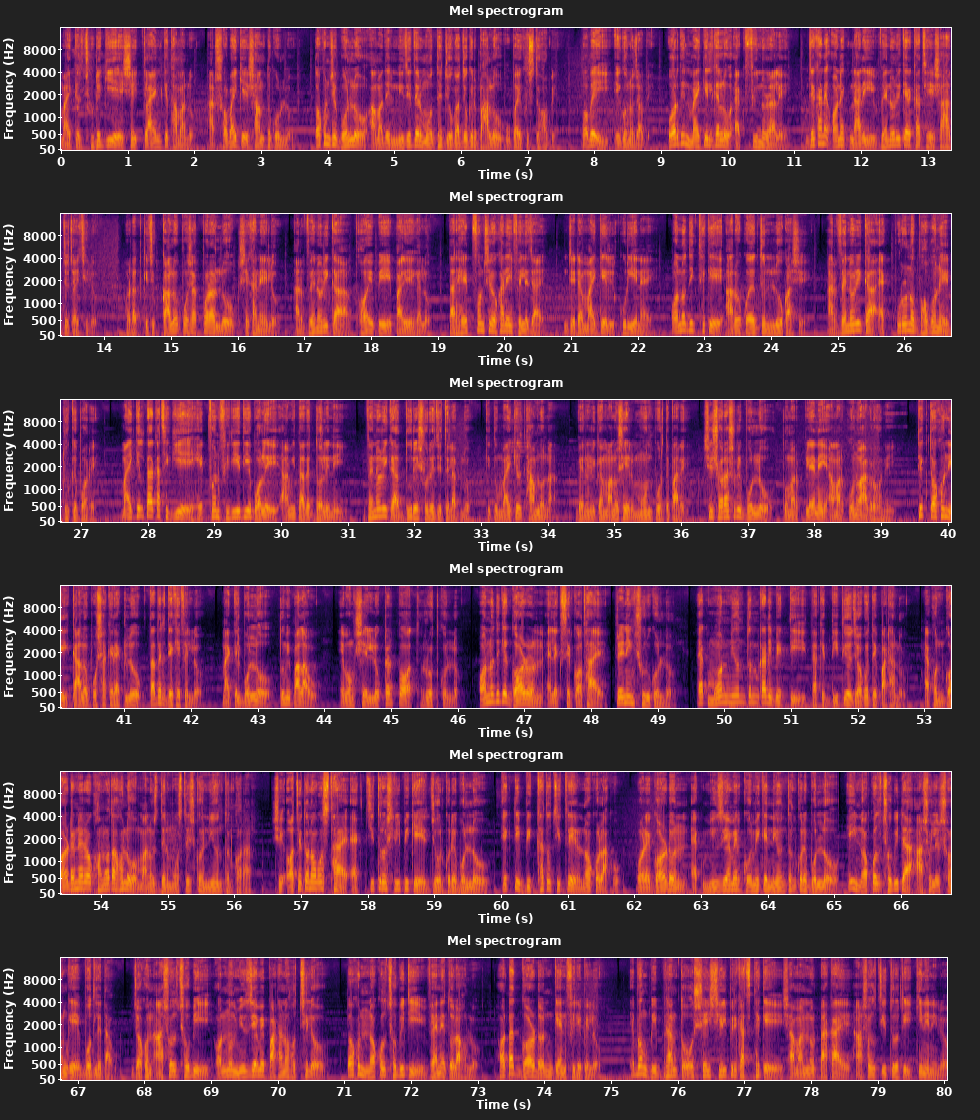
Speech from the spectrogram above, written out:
মাইকেল ছুটে গিয়ে সেই ক্লায়েন্টকে থামালো, আর সবাইকে শান্ত করল। তখন সে বলল, আমাদের নিজেদের মধ্যে যোগাযোগের ভালো উপায় খুঁজতে হবে। তবেই এগোনো যাবে। পরদিন মাইকেল গেল এক ফিনোরালে যেখানে অনেক নারী ভেনোরিকার কাছে সাহায্য চাইছিল। হঠাৎ কিছু কালো পোশাক পরা লোক সেখানে এলো, আর ভেনোরিকা ভয় পেয়ে পালিয়ে গেল। তার হেডফোন সে ওখানেই ফেলে যায়, যেটা মাইকেল কুড়িয়ে নেয়। অন্যদিক থেকে আরও কয়েকজন লোক আসে, আর ভেনোরিকা এক পুরনো ভবনে ঢুকে পড়ে। মাইকেল তার কাছে গিয়ে হেডফোন ফিরিয়ে দিয়ে বলে, আমি তাদের দলে নেই। ভেনোরিকা দূরে সরে যেতে লাগল, কিন্তু মাইকেল থামলো না। ভেনোরিকা মানুষের মন পড়তে পারে। সে সরাসরি বলল, তোমার প্ল্যানে আমার কোনো আগ্রহ নেই। ঠিক তখনই কালো পোশাকের এক লোক তাদের দেখে ফেলল। মাইকেল বলল, তুমি পালাও। এবং সে লোকটার পথ রোধ করল। অন্যদিকে গর্ডন অ্যালেক্সের কথায় ট্রেনিং শুরু করল। এক মন নিয়ন্ত্রণকারী ব্যক্তি তাকে দ্বিতীয় জগতে পাঠালো। এখন গর্ডনেরও ক্ষমতা হলো মানুষদের মস্তিষ্ক নিয়ন্ত্রণ করার। সে অচেতন অবস্থায় এক চিত্রশিল্পীকে জোর করে বলল, একটি বিখ্যাত চিত্রের নকল আঁকো। পরে গর্ডন এক মিউজিয়ামের কর্মীকে নিয়ন্ত্রণ করে বলল, এই নকল ছবিটা আসলের সঙ্গে বদলে দাও। যখন আসল ছবি অন্য মিউজিয়ামে পাঠানো হচ্ছিল, তখন নকল ছবিটি ভ্যানে তোলা হলো। হঠাৎ গর্ডন জ্ঞান ফিরে পেল এবং বিভ্রান্ত সেই শিল্পীর কাছ থেকে সামান্য টাকায় আসল চিত্রটি কিনে নিল।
